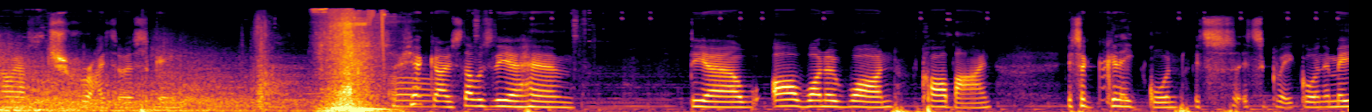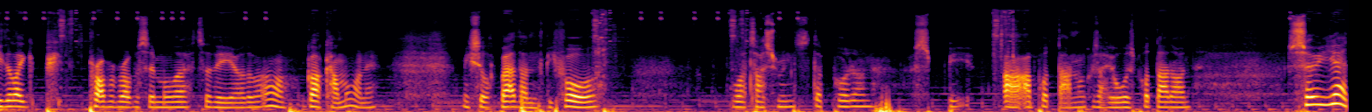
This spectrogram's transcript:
now I have to try to escape. So yeah guys, that was the um the uh, R101 carbine. It's a great gun. It's it's a great gun. It made it like p- proper proper similar to the other one. Oh, got a camo on it. Makes it look better than before. What attachments they put on? Speed. Uh, I put that on because I always put that on. So yeah,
